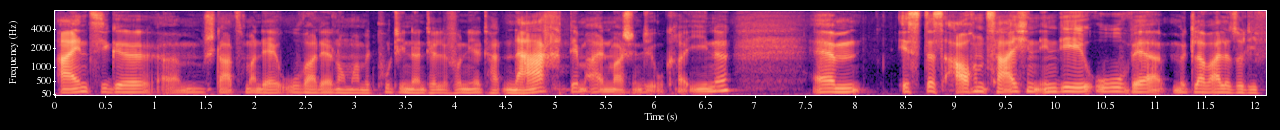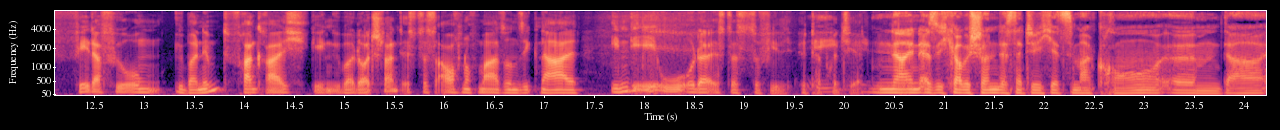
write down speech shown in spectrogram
einzige ähm, Staatsmann der EU war, der nochmal mit Putin dann telefoniert hat, nach dem Einmarsch in die Ukraine. Ähm, ist das auch ein Zeichen in die EU, wer mittlerweile so die Federführung übernimmt? Frankreich gegenüber Deutschland? Ist das auch nochmal so ein Signal in die EU oder ist das zu viel interpretiert? Nein, also ich glaube schon, dass natürlich jetzt Macron ähm, da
